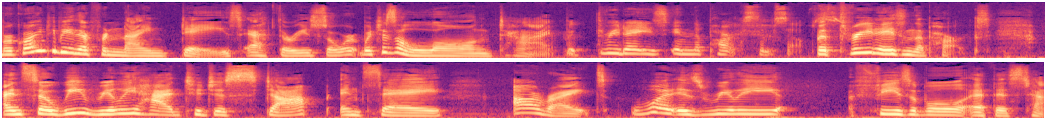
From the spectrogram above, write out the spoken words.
we're going to be there for nine days at the resort, which is a long time But three days in the parks themselves. but three days in the parks. And so we really had to just stop and say, all right, what is really feasible at this time?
